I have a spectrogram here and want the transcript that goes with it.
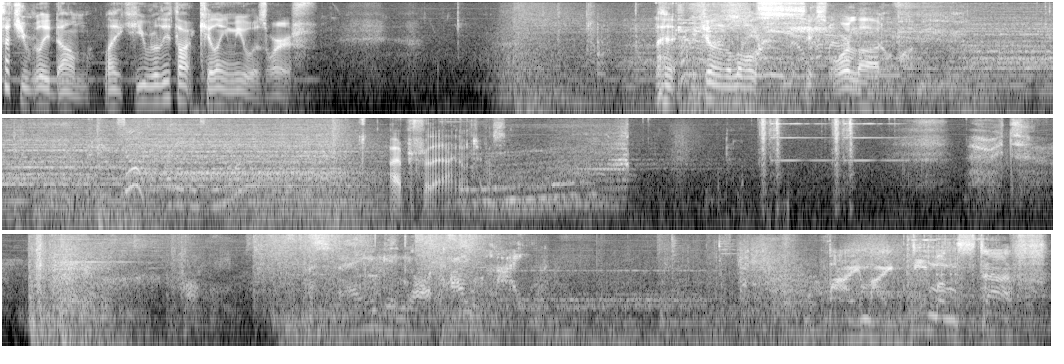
Was actually really dumb. Like, he really thought killing me was worth. killing the level 6 Warlock. I prefer that choice. Alright. Staff.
